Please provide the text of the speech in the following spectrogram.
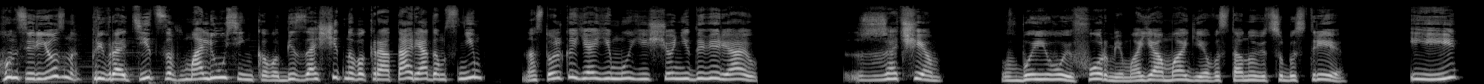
Он серьезно превратится в малюсенького, беззащитного крота рядом с ним? Настолько я ему еще не доверяю. Зачем? В боевой форме моя магия восстановится быстрее. И?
